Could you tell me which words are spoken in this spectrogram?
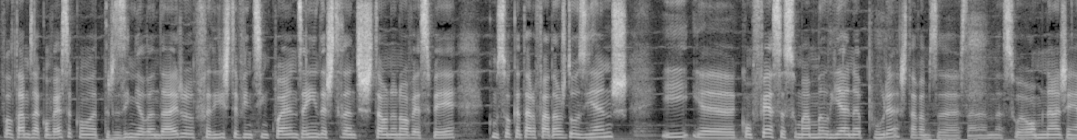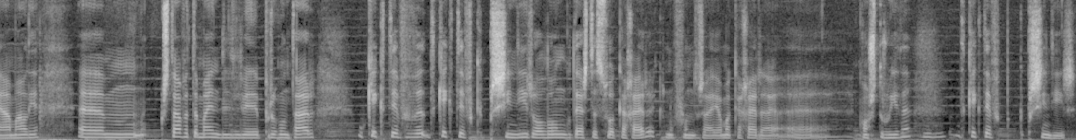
Voltámos à conversa com a Terezinha Landeiro, fadista, 25 anos, ainda estudante de gestão na nova SBE. Começou a cantar o fado aos 12 anos e uh, confessa-se uma amaliana pura. Estávamos a, a, na sua homenagem à Amália. Um, gostava também de lhe perguntar o que é que teve, de que é que teve que prescindir ao longo desta sua carreira, que no fundo já é uma carreira uh, construída, uhum. de que é que teve que prescindir?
